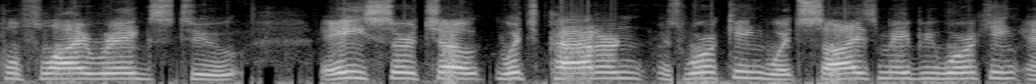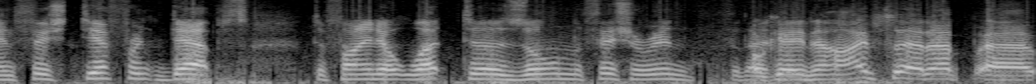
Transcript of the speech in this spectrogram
multiple fly rigs to A, search out which pattern is working, which size may be working, and fish different depths to find out what uh, zone the fish are in for that. Okay, day. now I've set up uh,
